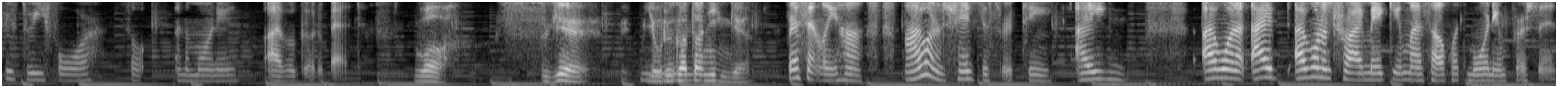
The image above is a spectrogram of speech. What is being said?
two, three, four. So in the morning, I will go to bed. うわすげえ、夜型人間。Recently, huh? I want to change this routine. I, I want to, I, I want to try making myself like morning person.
